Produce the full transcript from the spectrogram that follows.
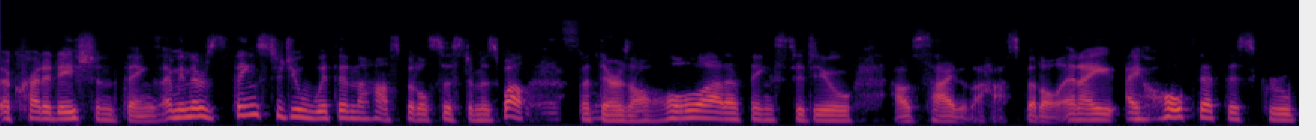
accreditation things. I mean, there's things to do within the hospital system as well. Yes, but ma'am. there's a whole lot of things to do outside of the hospital and i i hope that this group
